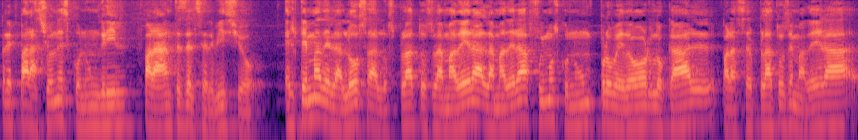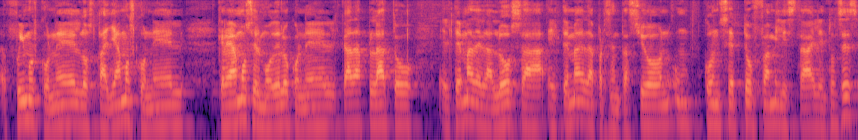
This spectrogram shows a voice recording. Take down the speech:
preparaciones con un grill para antes del servicio, el tema de la losa, los platos, la madera, la madera fuimos con un proveedor local para hacer platos de madera, fuimos con él, los tallamos con él, creamos el modelo con él, cada plato el tema de la losa, el tema de la presentación, un concepto family style. Entonces,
